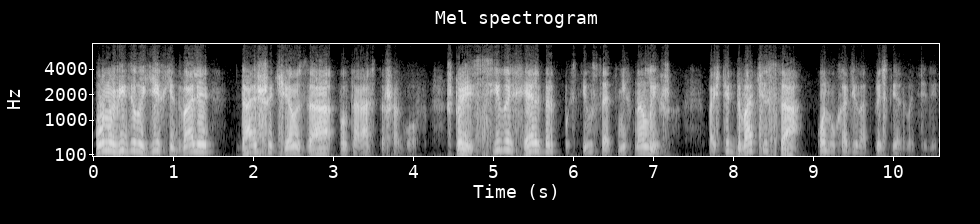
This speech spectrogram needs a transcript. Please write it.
Он увидел их едва ли дальше, чем за полтораста шагов что из силы Хельберг пустился от них на лыжах. Почти два часа он уходил от преследователей,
